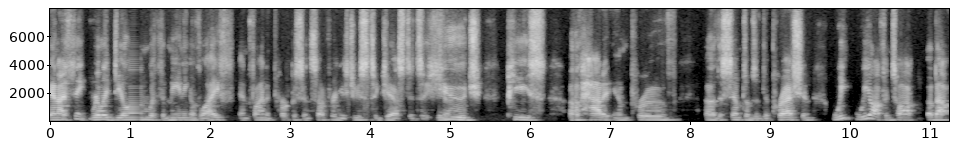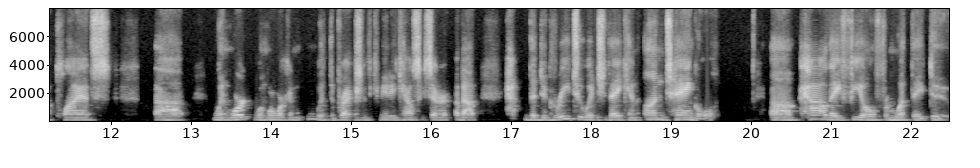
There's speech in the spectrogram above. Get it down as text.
And I think really dealing with the meaning of life and finding purpose in suffering, as you suggest, it's a huge yeah. piece of how to improve uh, the symptoms of depression. We we often talk about clients uh, when we're when we're working with depression at the community counseling center about the degree to which they can untangle um, how they feel from what they do,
